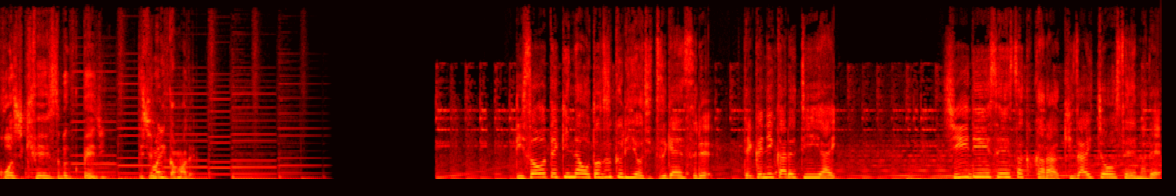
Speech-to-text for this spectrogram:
公式 Facebook ページ手締まり課まで。理想的な音作りを実現するテクニカル TI CD 制作から機材調整まで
